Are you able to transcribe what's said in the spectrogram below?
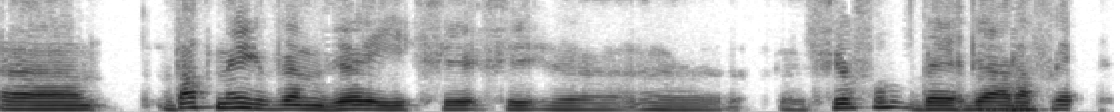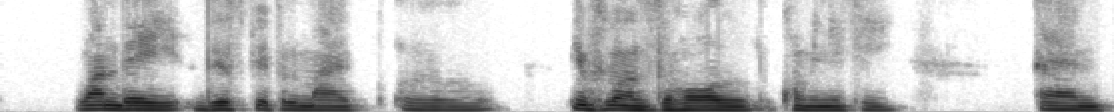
uh, that makes them very fe- fe- uh, uh, fearful. They they are afraid one day these people might uh, influence the whole community, and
